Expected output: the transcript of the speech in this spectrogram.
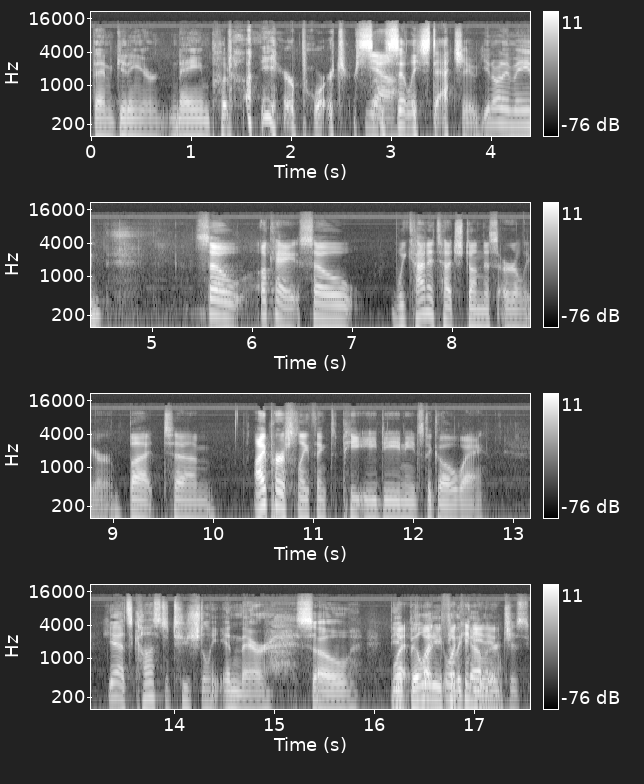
than getting your name put on the airport or some Yeah. silly statue. You know what I mean? So, okay, so we kind of touched on this earlier, but um, I personally think the PED needs to go away. Yeah, it's constitutionally in there. So the What- ability what- for what the governor just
